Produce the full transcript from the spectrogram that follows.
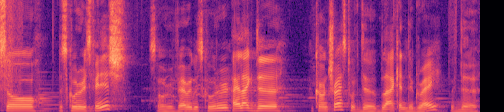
So the scooter is finished. So a very good scooter. I like the contrast with the black and the gray, with the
